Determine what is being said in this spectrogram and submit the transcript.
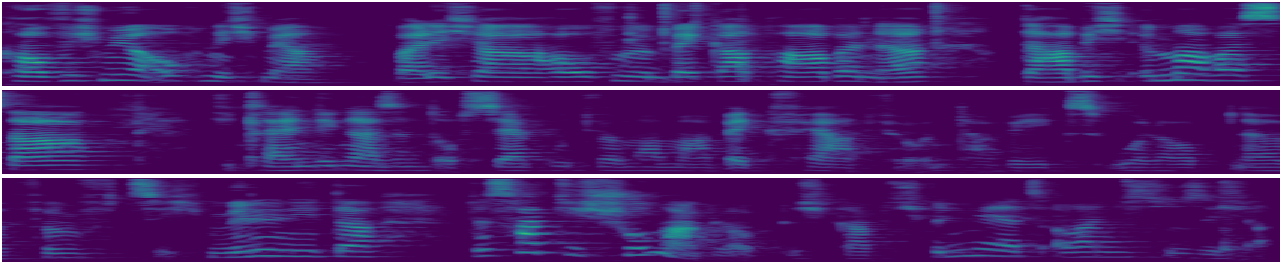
Kaufe ich mir auch nicht mehr, weil ich ja Haufen im Backup habe. Ne? Da habe ich immer was da. Die kleinen Dinger sind auch sehr gut, wenn man mal wegfährt für unterwegs Urlaub. Ne? 50 Milliliter. Das hatte ich schon mal, glaube ich, gehabt. Ich bin mir jetzt aber nicht so sicher.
